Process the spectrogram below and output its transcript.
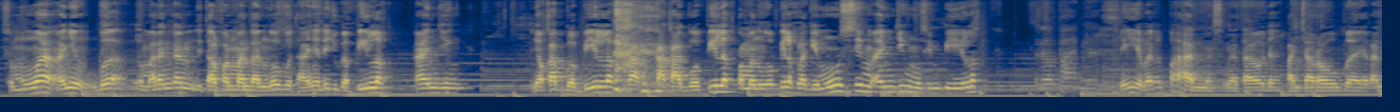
Semua anjing, gua kemarin kan di telepon mantan gua, gua tanya dia juga pilek anjing. Nyokap gua pilek, kak- kakak gua pilek, teman gua pilek lagi musim anjing, musim pilek. Udah panas. Iya padahal panas, nggak tahu dah pancaroba ya kan.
